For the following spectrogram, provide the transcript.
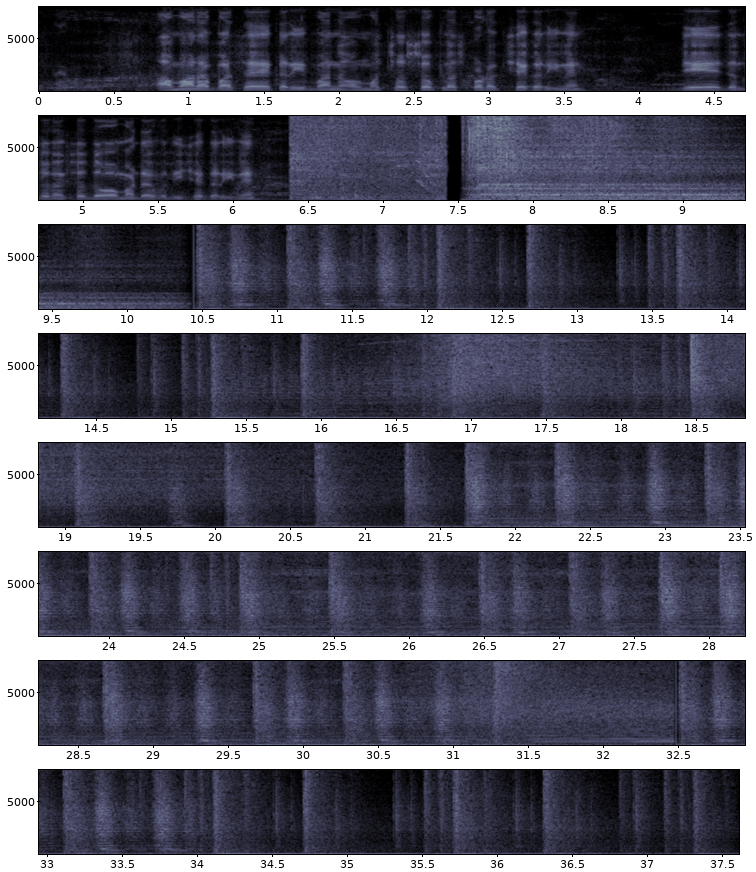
અમારા પાસે કરીબન ઓલમોસ્ટ છસો પ્લસ પ્રોડક્ટ છે કરીને. જે જંતુનાશક દવા માટે વધી છે કરીને.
